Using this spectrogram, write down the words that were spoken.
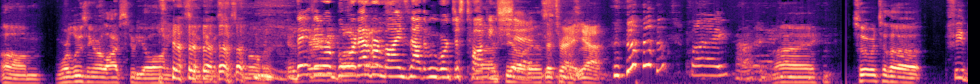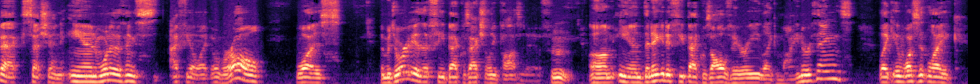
Um, we're losing our live studio audience, so give us just a moment. They, they were bored out of our minds now that we weren't just talking Yeah, see how it shit. that's right. Yeah. Bye. Bye. So we went to the feedback session, and one of the things I feel like overall was the majority of the feedback was actually positive. Hmm. Um, and the negative feedback was all very like minor things. Like it wasn't like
